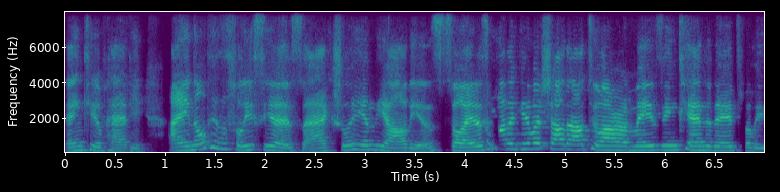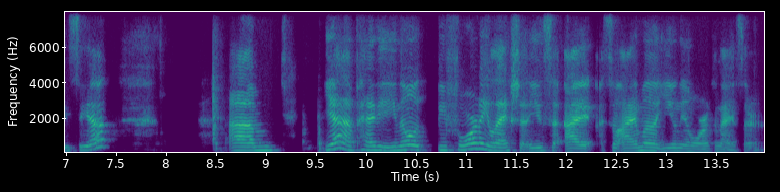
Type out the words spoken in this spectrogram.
Thank you, Patty. I noticed Felicia is actually in the audience, so I just want to give a shout out to our amazing candidate, Felicia. Um, yeah, Patty, you know, before the election, you said I, so I'm a union organizer.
